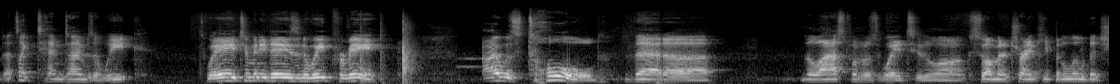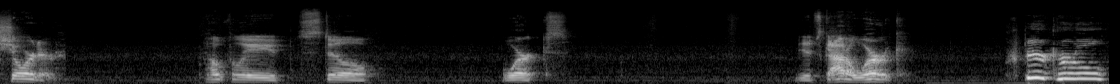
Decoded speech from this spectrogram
that's like 10 times a week. It's way too many days in a week for me. I was told that uh, the last one was way too long, so I'm going to try and keep it a little bit shorter. Hopefully, still works. It's got to work. Spirit turtle.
